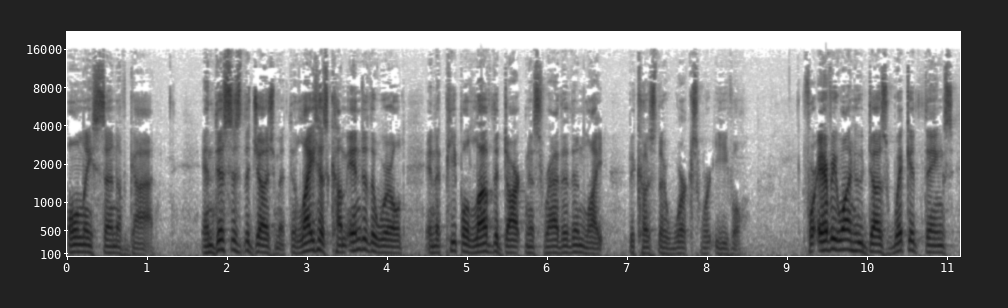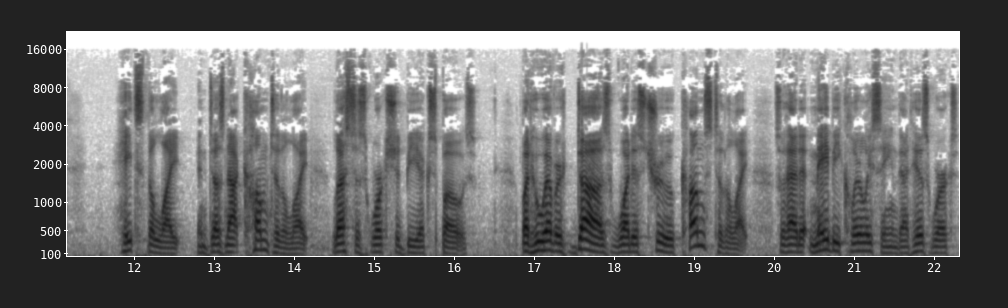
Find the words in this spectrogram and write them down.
only Son of God. And this is the judgment. The light has come into the world, and the people love the darkness rather than light because their works were evil. For everyone who does wicked things hates the light and does not come to the light, lest his works should be exposed. But whoever does what is true comes to the light, so that it may be clearly seen that his works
